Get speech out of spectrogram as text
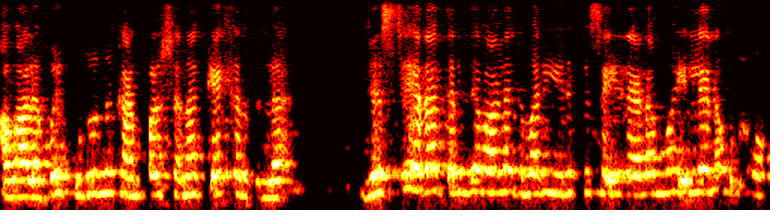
அவளை போய் குடுன்னு கம்பல்ஷனா கேட்கறது இல்ல ஜஸ்ட் ஏதாவது தெரிஞ்சவாள இது மாதிரி இருக்கு செய்யற இடமோ இல்லைன்னா விடுவோம்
